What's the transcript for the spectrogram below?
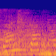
三三。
